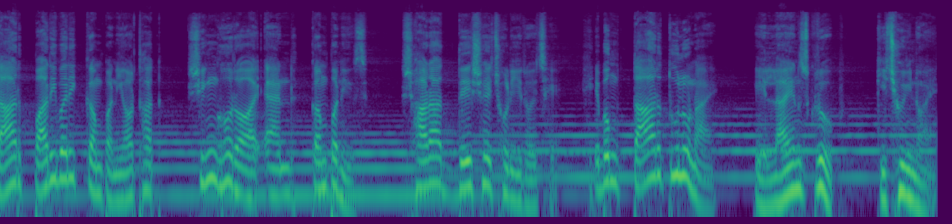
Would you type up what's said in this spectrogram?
তার পারিবারিক কোম্পানি অর্থাৎ সিংহ রয় অ্যান্ড কোম্পানিজ সারা দেশে ছড়িয়ে রয়েছে এবং তার তুলনায় এ লায়ন্স গ্রুপ কিছুই নয়।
